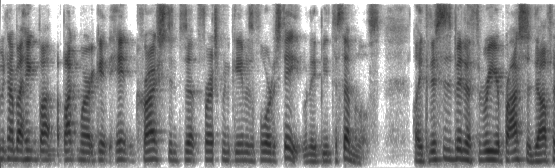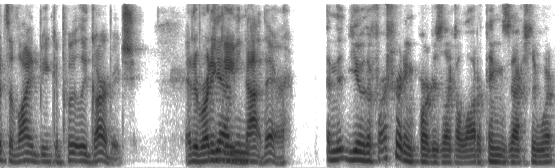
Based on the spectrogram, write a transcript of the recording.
we've been talking about Hank Bachmeier getting hit and crushed into the freshman game as a Florida State when they beat the Seminoles. Like this has been a three year process. Of the offensive line being completely garbage, and the running yeah, game I mean, not there and the, you know the frustrating part is like a lot of things actually went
